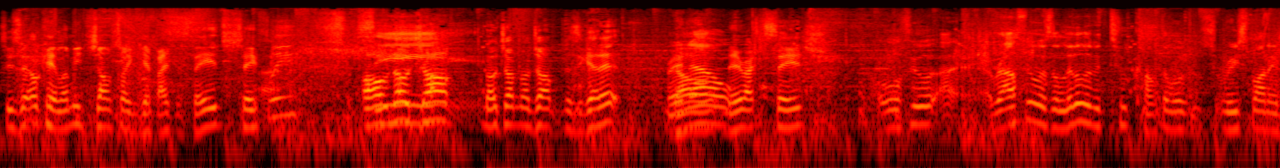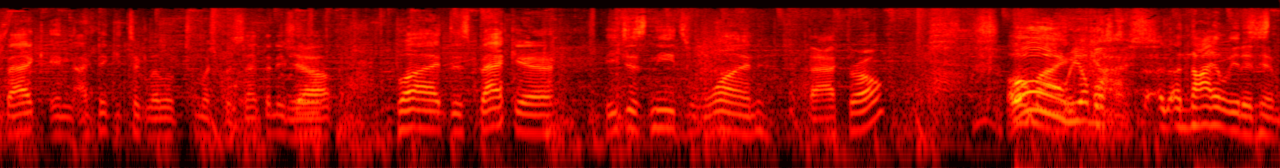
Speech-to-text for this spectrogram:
So he's like, okay, let me jump so I can get back to stage safely. oh, no jump, no jump, no jump. Does he get it? Right no, now- Nair back to stage. Wolfie, uh, Ralphie was a little bit too comfortable respawning back, and I think he took a little too much percent than he should. Yeah. But this back air, he just needs one. Back throw. Oh my he almost gosh. annihilated him.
